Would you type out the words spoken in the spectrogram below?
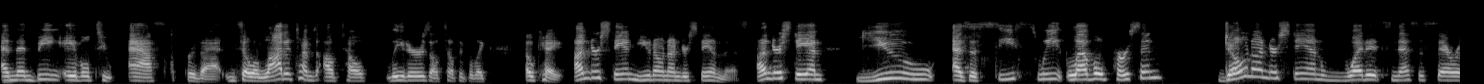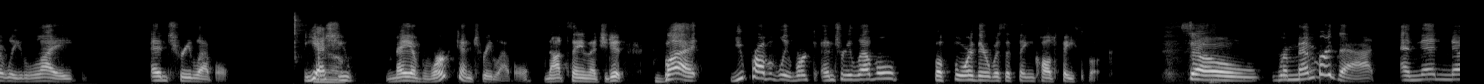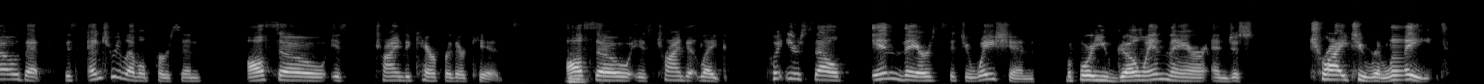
and then being able to ask for that. And so a lot of times, I'll tell leaders, I'll tell people like, "Okay, understand you don't understand this. Understand you as a C-suite level person." don't understand what it's necessarily like entry level. Yes, yeah. you may have worked entry level, not saying that you did, but you probably worked entry level before there was a thing called Facebook. So remember that and then know that this entry level person also is trying to care for their kids. Hmm. also is trying to like put yourself in their situation before you go in there and just try to relate.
